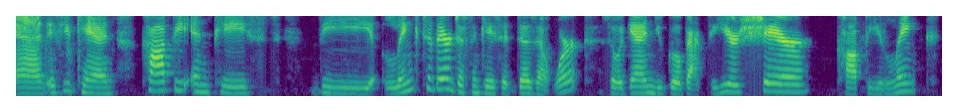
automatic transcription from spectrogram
and if you can, copy and paste the link to there just in case it doesn't work. So again, you go back to here, share, copy link,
